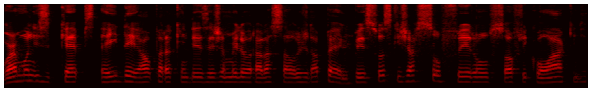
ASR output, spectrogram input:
O Harmonize Caps é ideal para quem deseja melhorar a saúde da pele. Pessoas que já sofreram ou sofrem com acne,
